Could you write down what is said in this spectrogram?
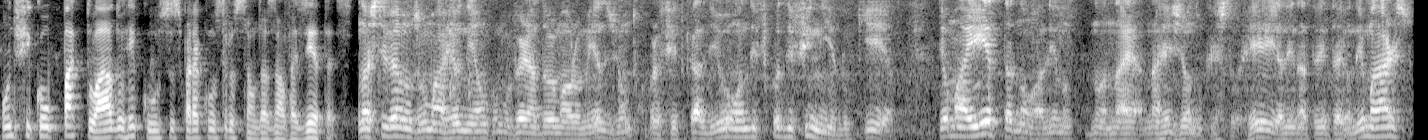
onde ficou pactuado recursos para a construção das novas ETAs. Nós tivemos uma reunião com o governador Mauro Mendes, junto com o prefeito Calil, onde ficou definido que tem uma ETA no, ali no, no, na, na região do Cristo Rei, ali na 31 de março,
